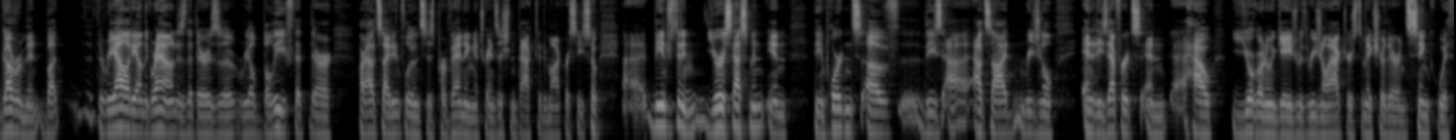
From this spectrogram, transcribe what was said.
government, but the reality on the ground is that there is a real belief that there are, outside influences preventing a transition back to democracy. So, uh, be interested in your assessment in the importance of these uh, outside regional entities' efforts and how you're going to engage with regional actors to make sure they're in sync with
